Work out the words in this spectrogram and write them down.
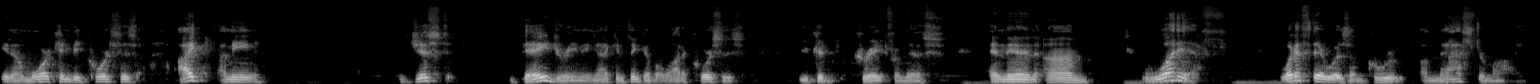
you know more can be courses i i mean just daydreaming i can think of a lot of courses you could create from this? And then, um, what if, what if there was a group, a mastermind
